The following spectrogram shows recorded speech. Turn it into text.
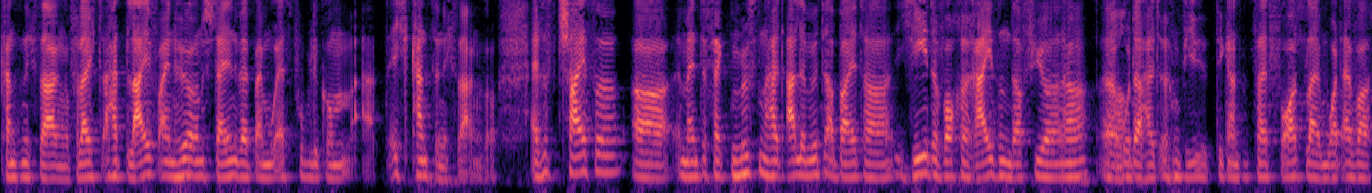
Kann es nicht sagen. Vielleicht hat live einen höheren Stellenwert beim US-Publikum. Ich kann es dir nicht sagen. So, es ist scheiße. Äh, Im Endeffekt müssen halt alle Mitarbeiter jede Woche reisen dafür ne? äh, Ja. oder halt irgendwie die ganze Zeit vor Ort bleiben, whatever.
